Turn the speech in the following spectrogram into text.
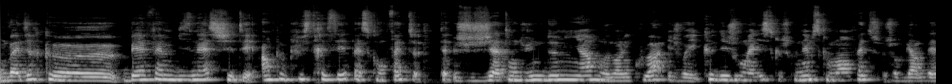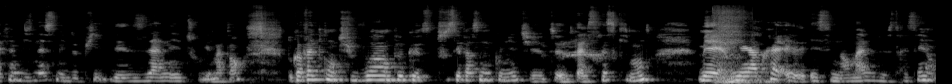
on va dire que BFM Business, j'étais un peu plus stressée parce qu'en fait j'ai attendu une demi-heure dans les couloirs et je voyais que des journalistes que je connais parce que moi en fait je regarde BFM Business mais depuis des années tous les matins. Donc en fait quand tu vois un peu que toutes ces personnes connues, tu as le stress qui monte. Mais mais après et c'est normal de stresser. Hein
